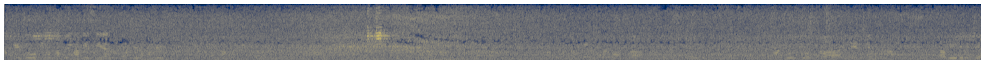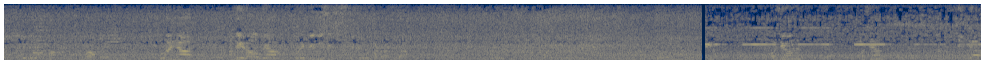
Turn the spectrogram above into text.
ਅੱਗੇ ਜੋ ਵੀ ਲੋਕ ਆਪਣੇ ਨਾਲ ਦੀ ਅਸੀਂ ਹੈਲਪ ਕਰਦੇ ਰਹਾਂਗੇ ਆ ਜੋ ਵੀ ਉਸਦਾ ਟੈਂਸ਼ਨ ਵਗੈਰਾ ਸਭ ਇਹਦੇ ਵਿੱਚ ਹੈ ਤੁਸੀਂ ਵਿੱਚ ਪਾਣੀ ਨੂੰ ਸੰਭਾਲ ਰਹੇ ਥੋੜਾ ਜਿਹਾ ਅੰਧੇਰਾ ਹੋ ਗਿਆ ਥੋੜੇ ਬਿਜ਼ੀ ਸੀ ਸ਼ਡਿਊਲ ਸਾਡਾ ਅੱਜ ਦਾ ਖੁਸ਼ ਹੋ ਨਾ ਖੁਸ਼ ਹੋ ਠੀਕ ਆ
